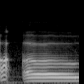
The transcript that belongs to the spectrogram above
Uh-oh.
